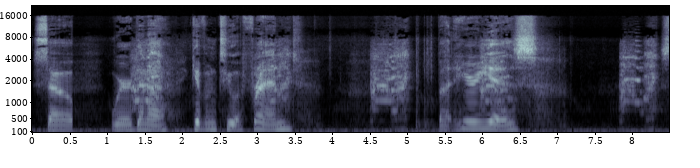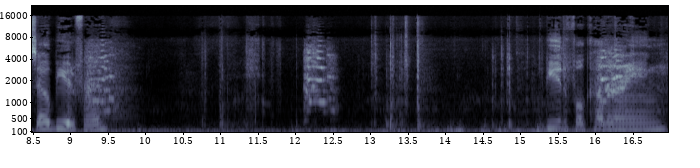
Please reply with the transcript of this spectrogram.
So we're gonna give him to a friend. But here he is. So beautiful. Beautiful coloring.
